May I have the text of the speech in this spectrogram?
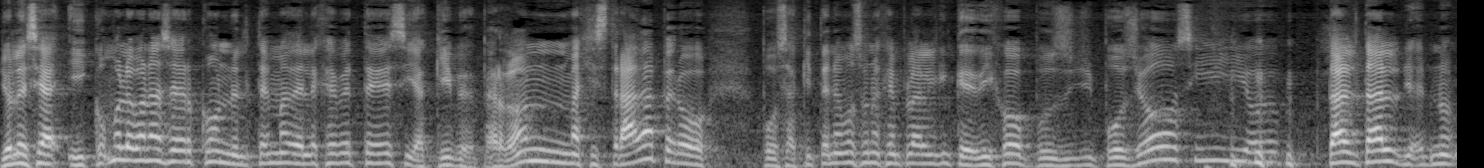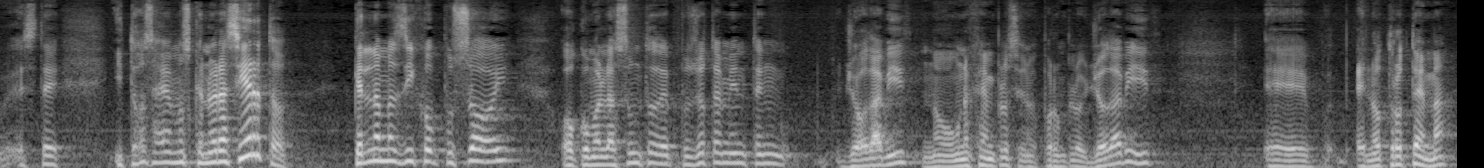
yo le decía, ¿y cómo le van a hacer con el tema del LGBT si aquí, perdón, magistrada, pero pues aquí tenemos un ejemplo de alguien que dijo, pues, pues yo sí, yo, tal, tal, este, y todos sabemos que no era cierto, que él nada más dijo, pues soy, o como el asunto de, pues yo también tengo, yo David, no un ejemplo, sino por ejemplo, yo David, eh, en otro tema,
